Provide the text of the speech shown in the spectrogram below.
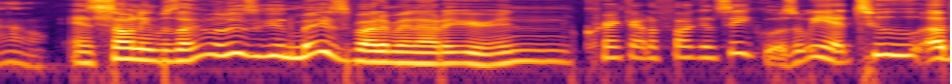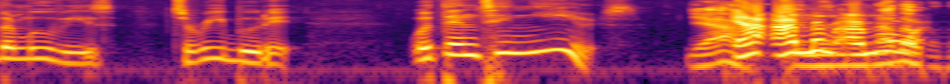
wow. And Sony was like, "Oh, this is getting Amazing Spider-Man out of here," and crank out a fucking sequel. So we had two other movies to reboot it within ten years. Yeah. And I, I And remember, I remember,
